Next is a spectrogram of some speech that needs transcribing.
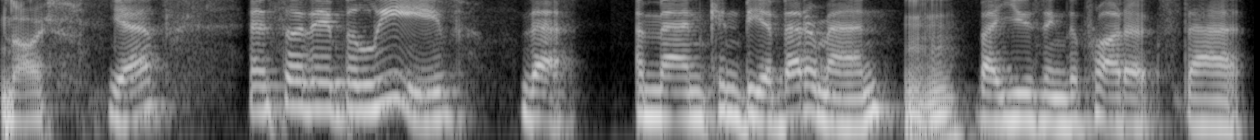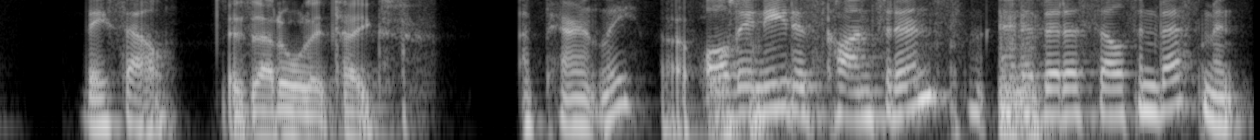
Nice. Yeah. And so they believe that a man can be a better man Mm-hmm. by using the products that they sell. Is that all it takes? Apparently, Uh, all they. Mm-hmm. need is confidence and a bit of self investment.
